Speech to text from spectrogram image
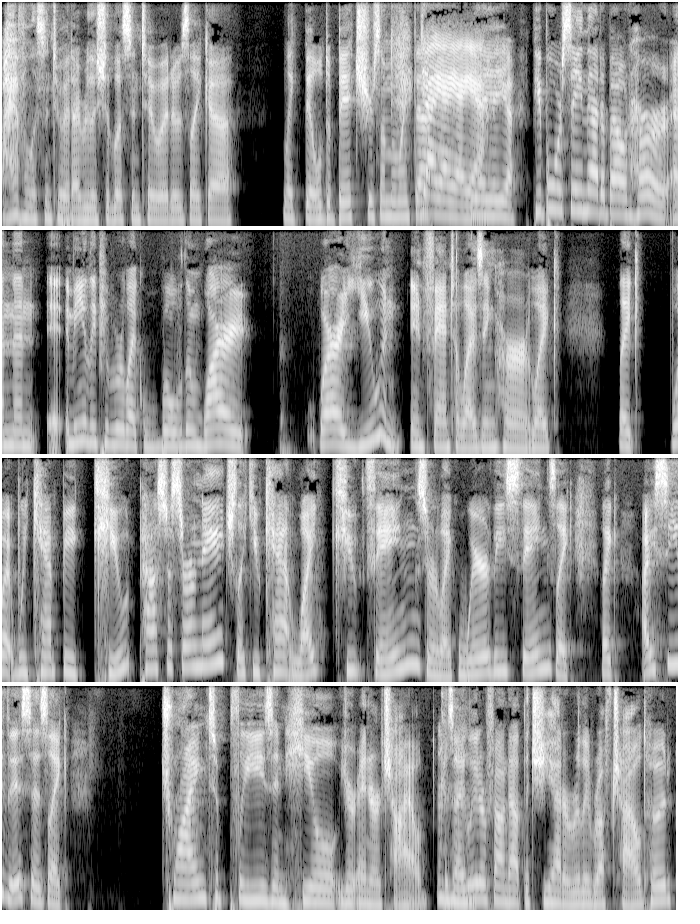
I haven't listened to it. I really should listen to it. It was like a like build a bitch or something like that. Yeah, yeah, yeah, yeah. yeah, yeah, yeah. People were saying that about her, and then immediately people were like, "Well, then why are why are you in, infantilizing her? Like, like what? We can't be cute past a certain age. Like, you can't like cute things or like wear these things. Like, like I see this as like trying to please and heal your inner child because I Mhm. later found out that she had a really rough childhood,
